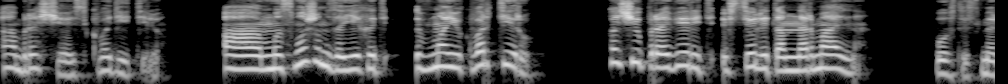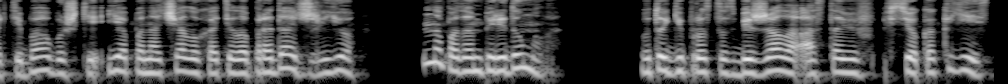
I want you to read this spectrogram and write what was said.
Обращаюсь к водителю. «А мы сможем заехать в мою квартиру? Хочу проверить, все ли там нормально». После смерти бабушки я поначалу хотела продать жилье, но потом передумала. В итоге просто сбежала, оставив все как есть.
